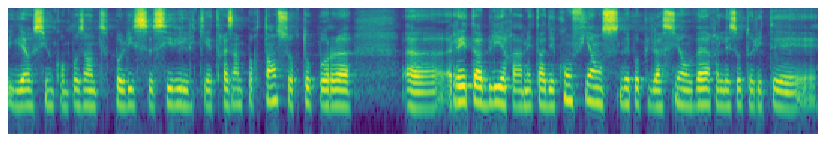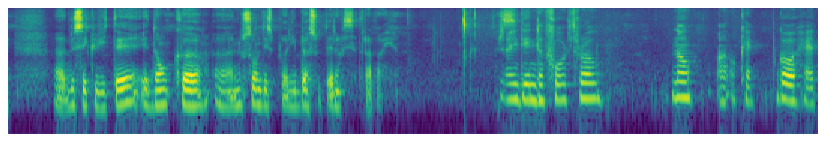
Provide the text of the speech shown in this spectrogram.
il y a aussi une composante police civile qui est très importante, surtout pour rétablir un état de confiance des populations vers les autorités de sécurité. Et donc, nous sommes disponibles à soutenir ce travail. Lady in the fourth row. No? Okay, go ahead.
